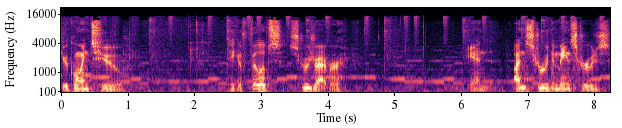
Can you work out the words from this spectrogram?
you're going to take a Phillips screwdriver and unscrew the main screws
